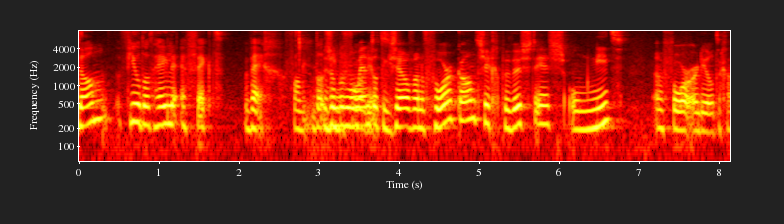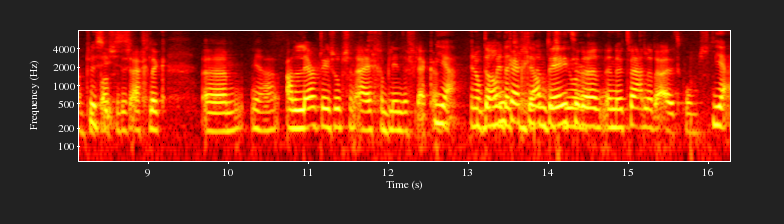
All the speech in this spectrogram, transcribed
dan viel dat hele effect weg. Van dat dus op het moment dat hij zelf aan de voorkant zich bewust is om niet een vooroordeel te gaan toepassen. Precies. Dus eigenlijk um, ja, alert is op zijn eigen blinde vlekken. Ja, en op het moment dat je, je een dus betere, een neutralere uitkomst. Ja,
